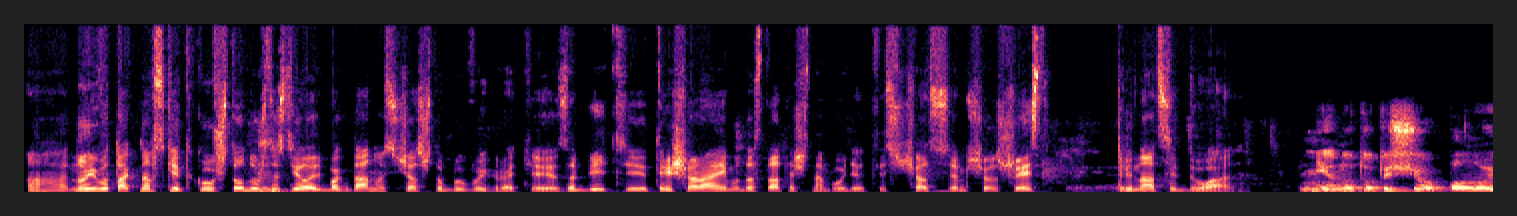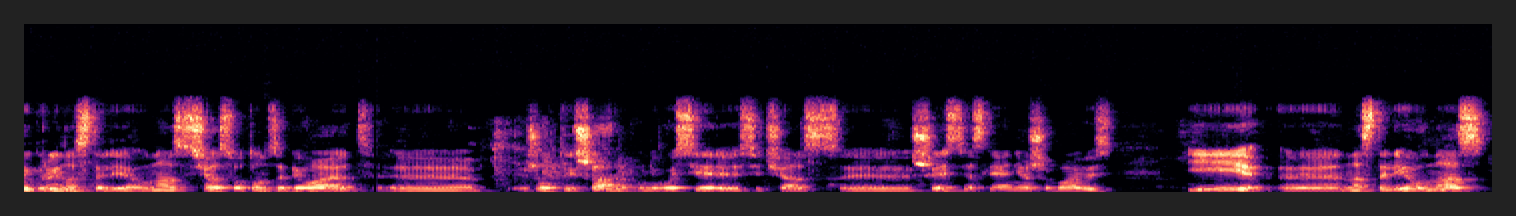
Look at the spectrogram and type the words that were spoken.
Ага. Ну и вот так на вскидку, что нужно сделать Богдану сейчас, чтобы выиграть? Э, забить э, три шара ему достаточно будет? Сейчас 7 счет 6, 13-2. Не, ну тут еще полно игры на столе. У нас сейчас вот он забивает э, желтый шар. У него серия сейчас э, 6, если я не ошибаюсь. И э, на столе у нас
